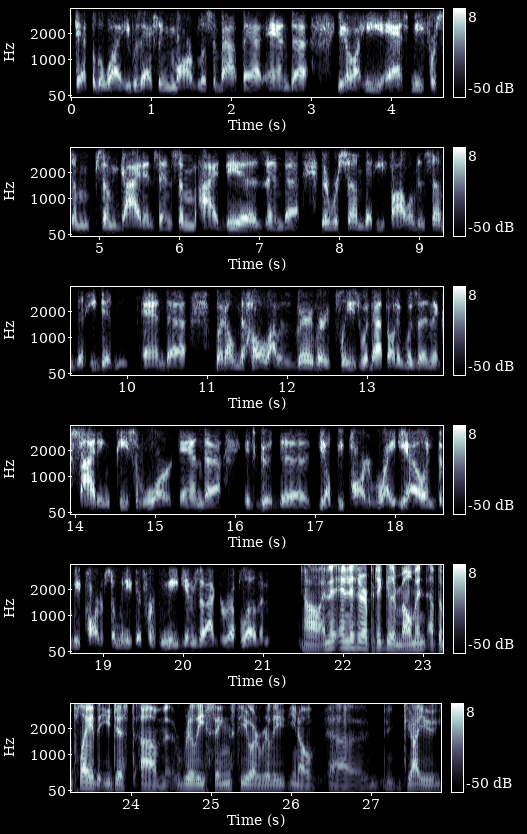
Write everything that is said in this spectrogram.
step of the way. He was actually marvelous about that, and uh, you know he asked me for some some guidance and some ideas, and uh, there were some that he followed and some that he didn't. And uh, but on the whole, I was very very pleased with it. I thought it was an exciting piece of work, and uh, it's good to you know be part of radio and to be part of so many different mediums that I grew up loving. Oh, and and is there a particular moment of the play that you just um, really sings to you, or really you know uh, got you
